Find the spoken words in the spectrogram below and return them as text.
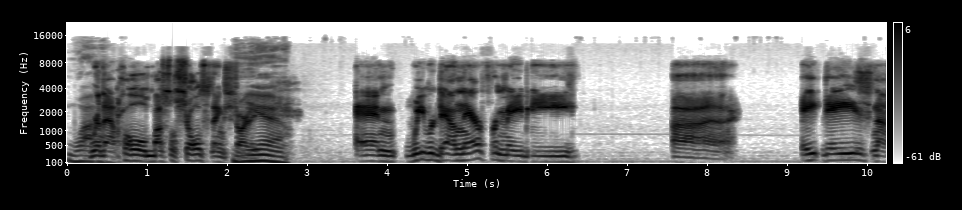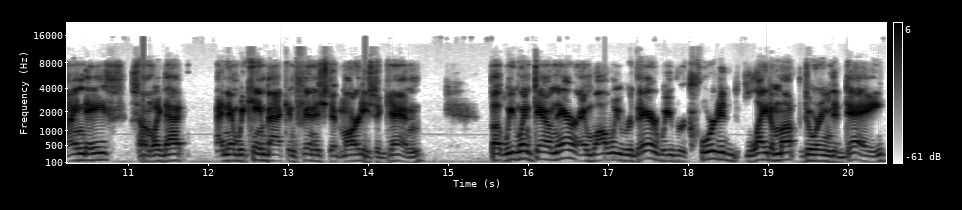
Wow. Where that whole Muscle Shoals thing started. Yeah. And we were down there for maybe uh, eight days, nine days, something like that. And then we came back and finished at Marty's again. But we went down there, and while we were there, we recorded "Light 'Em Up" during the day,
